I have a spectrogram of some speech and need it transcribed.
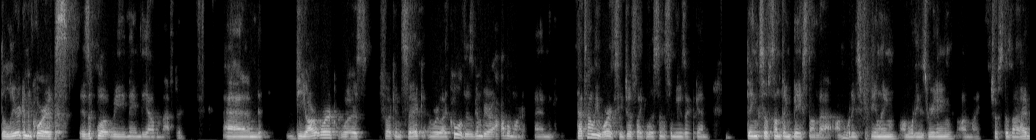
the lyric in the chorus is what we named the album after, and the artwork was fucking sick. And we're like, cool, this is gonna be our album art, and that's how he works. He just like listens to music and thinks of something based on that, on what he's feeling, on what he's reading, on like just the vibe.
